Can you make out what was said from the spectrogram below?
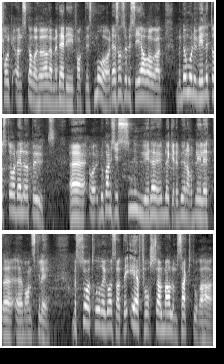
folk ønsker å høre, men det de faktisk må. Det er sånn som du sier også, at, Men da må du villig til å stå det løpet ut. Eh, og Du kan ikke snu i det øyeblikket det begynner å bli litt eh, eh vanskelig. Men så tror jeg også at det er forskjell mellom sektorer her.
